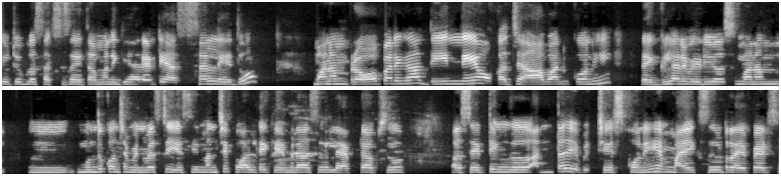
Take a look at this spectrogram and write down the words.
యూట్యూబ్లో సక్సెస్ అవుతామని గ్యారంటీ అస్సలు లేదు. మనం ప్రాపర్గా దీన్నే ఒక జాబ్ అనుకొని రెగ్యులర్ వీడియోస్ మనం ముందు కొంచెం ఇన్వెస్ట్ చేసి మంచి క్వాలిటీ కెమెరాస్ ల్యాప్టాప్స్ సెట్టింగ్ అంతా చేసుకొని మైక్స్ ట్రైప్యాడ్స్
